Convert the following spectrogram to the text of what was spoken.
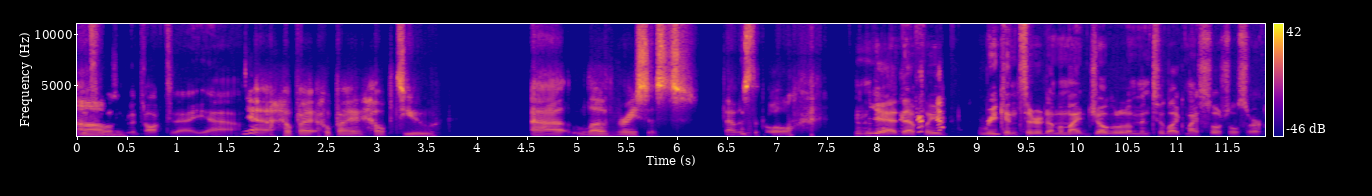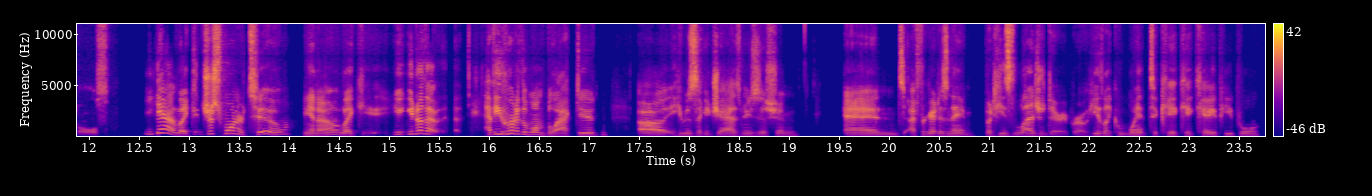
Um, was a good talk today. Yeah. yeah, I hope I hope I helped you uh love racists. That was the goal. Yeah, definitely reconsider them. I might juggle them into like my social circles. Yeah, like just one or two, you know? Like you, you know that have you heard of the one black dude? Uh he was like a jazz musician and I forget his name, but he's legendary, bro. He like went to KKK people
